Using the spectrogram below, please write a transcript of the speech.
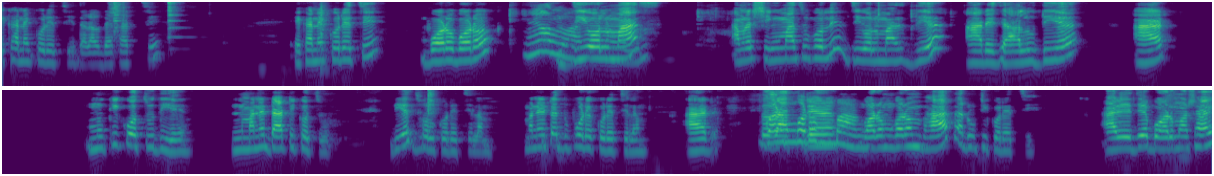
এখানে করেছি দাঁড়াও দেখাচ্ছি। এখানে করেছি বড় বড় জিওল মাছ আমরা শিং মাছ বলি জিওল মাছ দিয়ে আর এই যে আলু দিয়ে আর মুকি কচু দিয়ে মানে ডাটি কচু দিয়ে ঝোল করেছিলাম। মানে এটা দুপুরে করেছিলাম। আর গরম গরম ভাত। আর রুটি করেছি। আর এই যে বরমশাই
